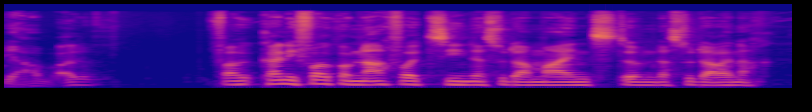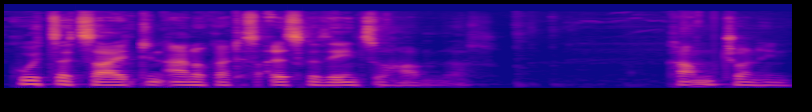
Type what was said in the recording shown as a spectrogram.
Ja, also kann ich vollkommen nachvollziehen, dass du da meinst, ähm, dass du da nach kurzer Zeit den Eindruck hattest, alles gesehen zu haben. Das kam schon hin.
